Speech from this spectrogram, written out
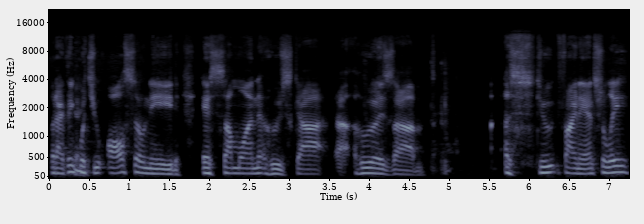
But I think Okay. what you also need is someone who's got uh, who is um, astute financially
